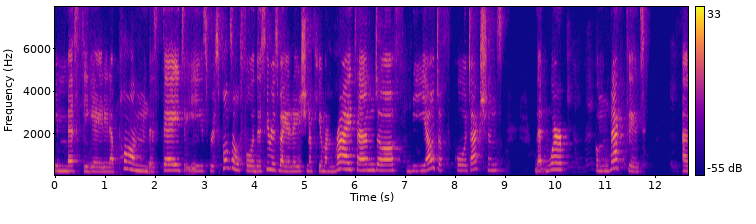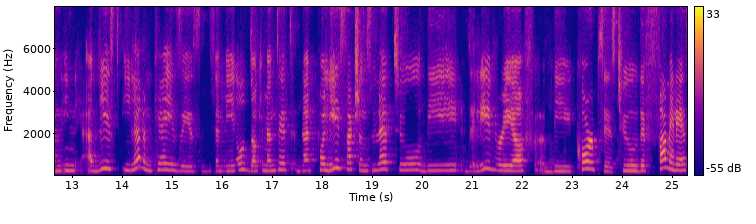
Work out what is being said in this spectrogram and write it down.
investigated upon. The state is responsible for the serious violation of human rights and of the out-of-court actions that were conducted. And in at least 11 cases, the Semil documented that police actions led to the delivery of the corpses to the families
